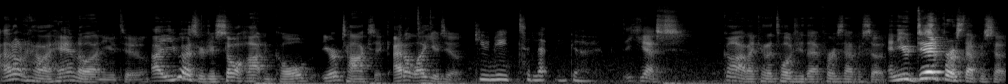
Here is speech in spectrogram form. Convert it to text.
I don't have a handle on you two. Uh, you guys are just so hot and cold. You're toxic. I don't like you two. You need to let me go. Yes. God, I could have told you that first episode. And you did first episode.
